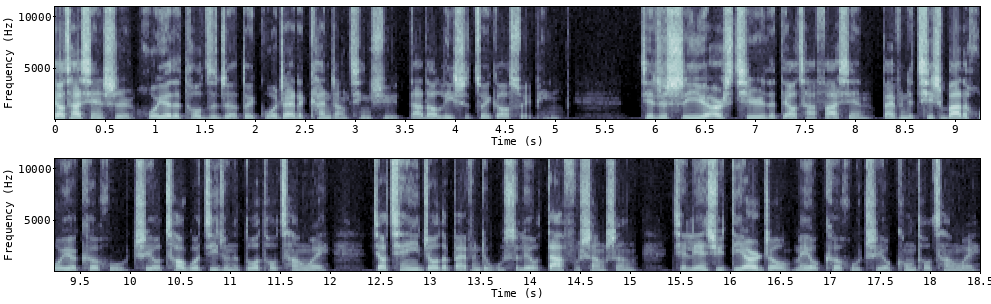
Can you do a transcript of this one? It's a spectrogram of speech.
调查显示，活跃的投资者对国债的看涨情绪达到历史最高水平。截至十一月二十七日的调查发现，百分之七十八的活跃客户持有超过基准的多头仓位，较前一周的百分之五十六大幅上升，且连续第二周没有客户持有空头仓位。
